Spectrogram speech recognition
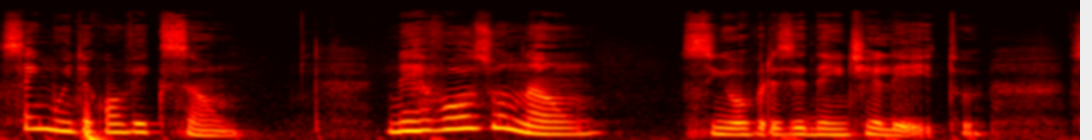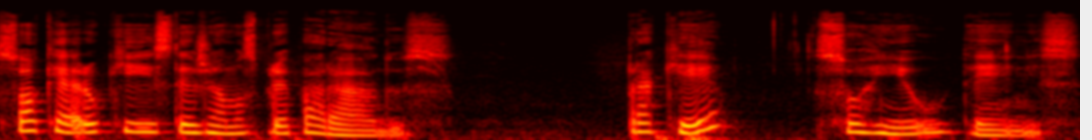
sem muita convicção. Nervoso não, senhor presidente eleito. Só quero que estejamos preparados. Para quê? Sorriu Denis.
